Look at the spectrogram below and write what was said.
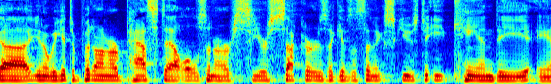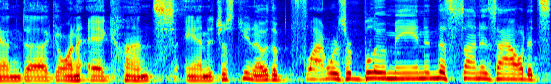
Uh, you know, we get to put on our pastels and our seersuckers. That gives us an excuse to eat candy and uh, go on egg hunts. And it just, you know, the flowers are blooming and the sun is out. It's,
